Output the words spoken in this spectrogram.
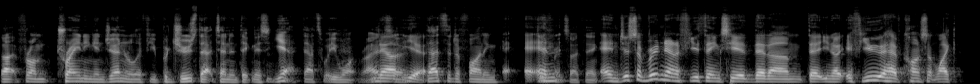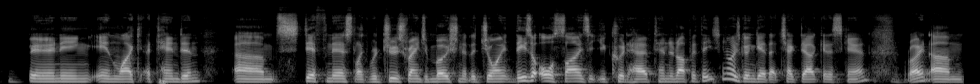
But from training in general, if you produce that tendon thickness, yeah, that's what you want, right? Now, so yeah. that's the defining and, difference, I think. And just I've written down a few things here that um that you know if you have constant like burning in like a tendon, um, stiffness, like reduced range of motion at the joint, these are all signs that you could have tendinopathies. You can always go and get that checked out, get a scan, right? Um,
